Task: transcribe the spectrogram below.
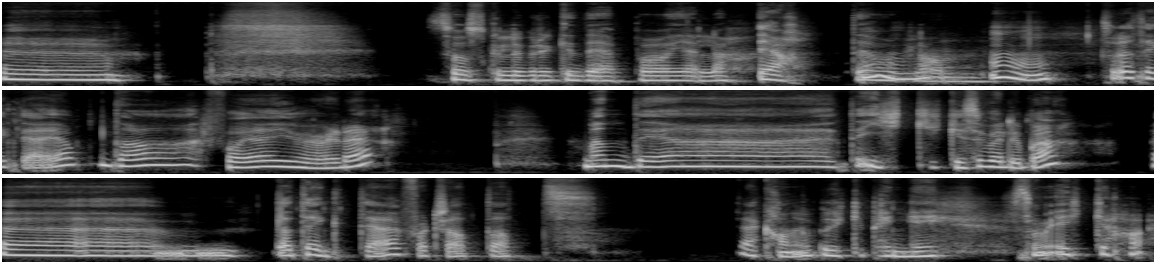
eh, Så skulle du bruke det på gjelda. ja. Det var Mm, planen. Mm. Så da tenkte jeg ja, da får jeg gjøre det. Men det, det gikk ikke så veldig bra. Eh, Da tenkte jeg fortsatt at jeg kan jo bruke penger som jeg ikke har.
